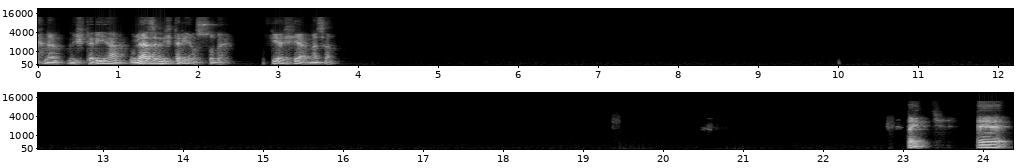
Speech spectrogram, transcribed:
إحنا نشتريها ولازم نشتريها الصبح وفي أشياء مساء طيب آه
